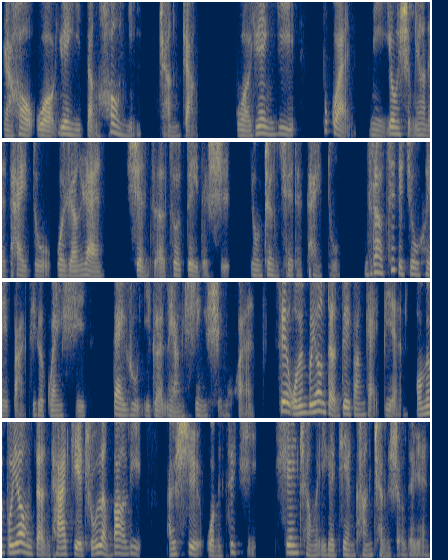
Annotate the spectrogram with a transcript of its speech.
然后我愿意等候你成长，我愿意不管。你用什么样的态度，我仍然选择做对的事，用正确的态度。你知道，这个就会把这个关系带入一个良性循环。所以，我们不用等对方改变，我们不用等他解除冷暴力，而是我们自己先成为一个健康成熟的人，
